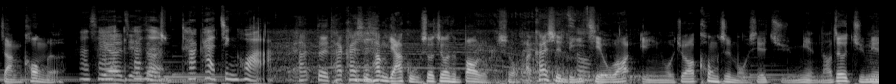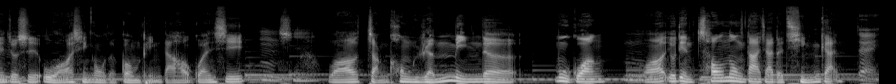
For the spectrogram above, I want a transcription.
掌控了，他才开始他开始进化了。他对他开始唱亚古兽就变成暴龙兽，他开始理解我要赢，我就要控制某些局面，然后这个局面就是我要先跟我的公平打好关系，嗯，是。我要掌控人民的目光，我要有点操弄大家的情感，对，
